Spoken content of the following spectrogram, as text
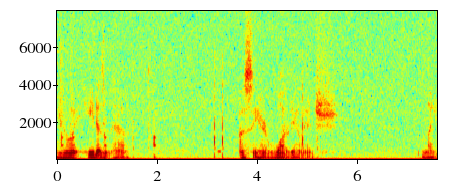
You know what? He doesn't have. Let's see here. Water damage. Light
